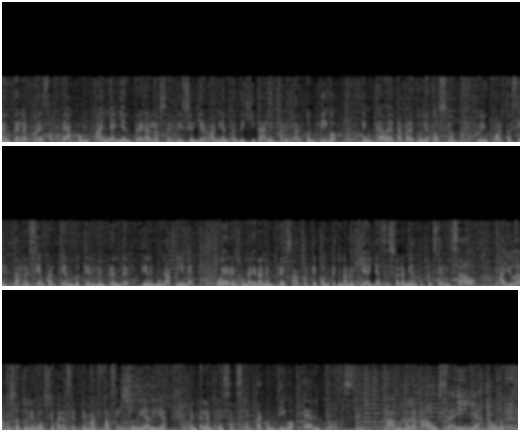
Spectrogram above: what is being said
En Teleempresas te acompaña y entrega los servicios y herramientas digitales para estar contigo en cada etapa de tu negocio. No importa si estás recién partiendo, quieres emprender, tienes una pyme o eres una gran empresa, porque con tecnología y asesoramiento especializado ayudamos a tu negocio para hacerte más fácil tu día a día. En Teleempresas está contigo en todas. Vamos a la pausa y ya estamos de vuelta.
